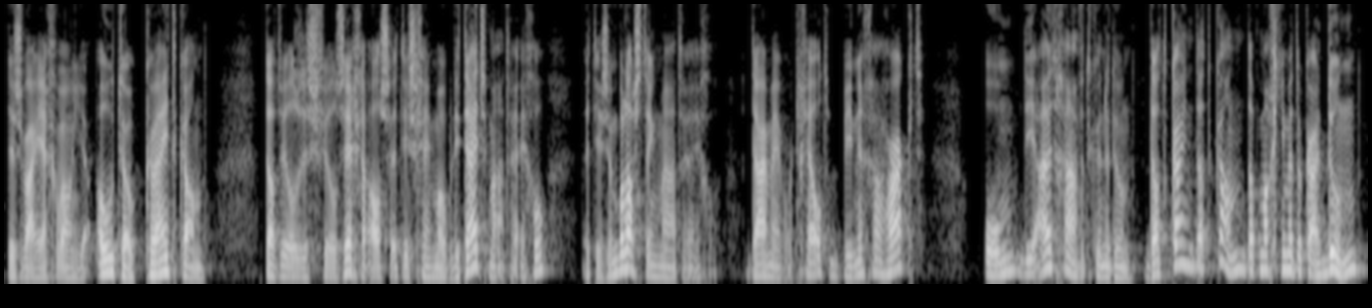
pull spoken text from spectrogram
Dus waar je gewoon je auto kwijt kan. Dat wil dus veel zeggen als het is geen mobiliteitsmaatregel, het is een belastingmaatregel. Daarmee wordt geld binnengeharkt om die uitgaven te kunnen doen. Dat kan, dat kan, dat mag je met elkaar doen.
